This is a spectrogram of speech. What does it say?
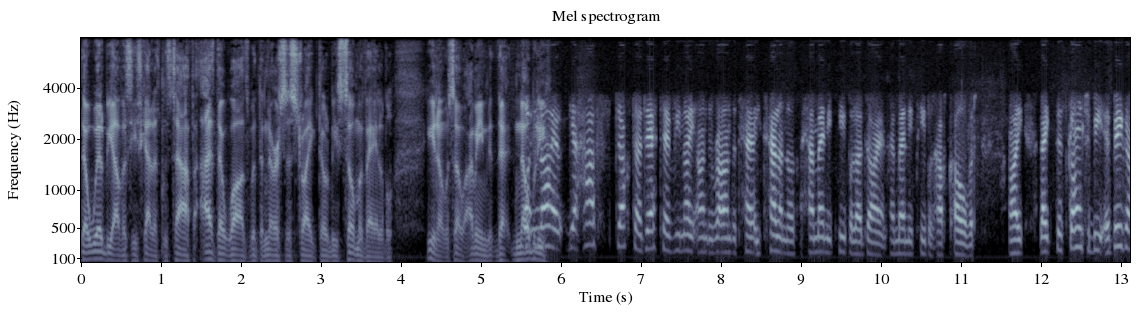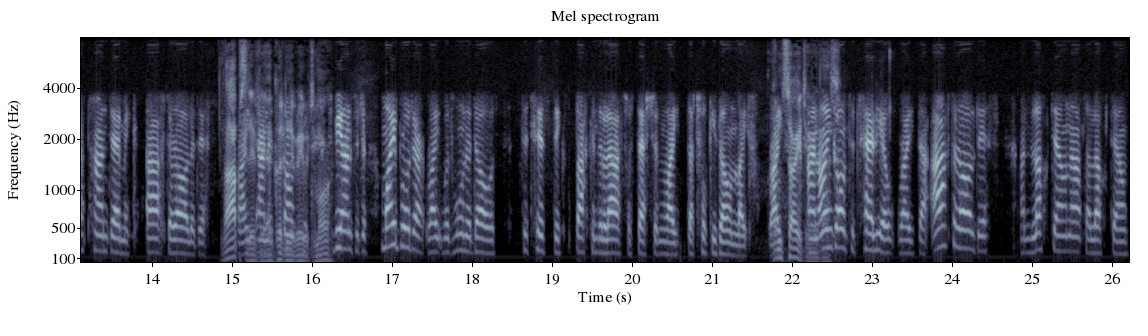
There will be obviously skeleton staff, as there was with the nurses' strike. There will be some available, you know. So I mean, that nobody. But now you have Dr. Death every night on the round the telly telling us how many people are dying, how many people have COVID. Right, like there's going to be a bigger pandemic after all of this. Absolutely, right? I couldn't agree to- with you more. To be honest with you, my brother, right, was one of those statistics back in the last recession, right, that took his own life. Right, I'm sorry to hear And I'm that. going to tell you, right, that after all this and lockdown after lockdown,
